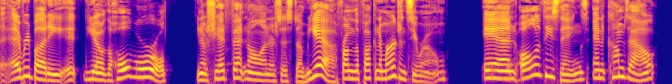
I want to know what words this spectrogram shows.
everybody, it you know, the whole world. You know, she had fentanyl in her system. Yeah, from the fucking emergency room, and all of these things. And it comes out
